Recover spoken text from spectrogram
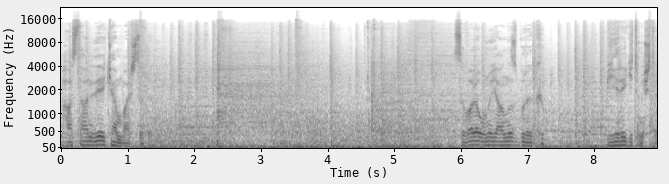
hastanedeyken başladı. Sıvara onu yalnız bırakıp bir yere gitmişti.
